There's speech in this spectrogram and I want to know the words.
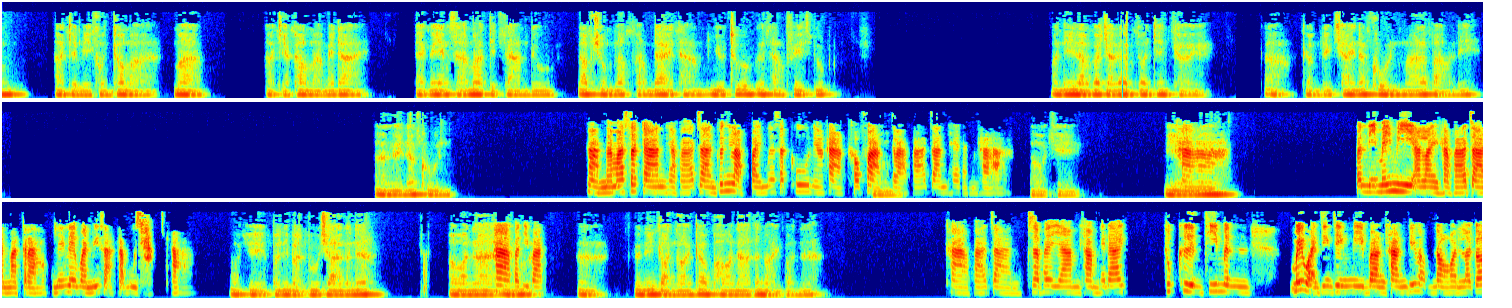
อาจจะมีคนเข้ามามาก อาจจะเข้ามาไม่ได้ แต่ก็ยังสามารถติดตามดูรับชมรับฟังได้ทาง YouTube หรือทาง Facebook วันนี้เราก็จะเริ่มต้นเช่นเคยก็กับเด็กชายนักคุณมาหรือเปล่าวันนี้อะไรนักคุณ กราบนมัสการค่ะพระอาจารย์เพิ่งหลับไปเมื่อสักครู่เนี้ยค่ะ เขาฝากกราบพระอาจารย์แทนค่ะ โอเคมีอะไรไหมวันนี้ไม่มีอะไรค่ะพระอาจารย์มากราบเนื่องในวันวิสาขบูชาค่ะ โอเค ปฏิบัติบูชากันนะภาวนาค่ะ ปฏิบัติอ่าคืนนี้ก่อนนอนก็ภาวนาสักหน่อยก่อนนะ ค่ะพระอาจารย์จะพยายามทำให้ได้ทุกคืนที่มัน ไม่ไหวจริง ๆ มีบางครั้งที่แบบนอนแล้วก็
